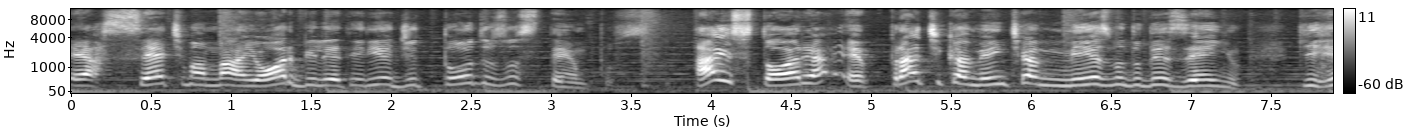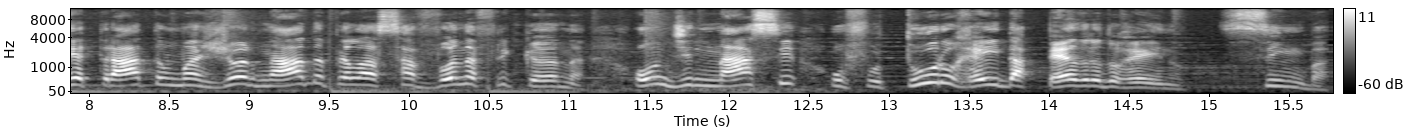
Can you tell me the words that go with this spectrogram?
é a sétima maior bilheteria de todos os tempos. A história é praticamente a mesma do desenho, que retrata uma jornada pela savana africana, onde nasce o futuro rei da Pedra do Reino, Simba.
